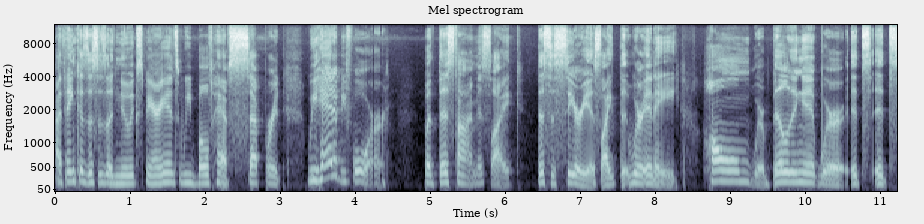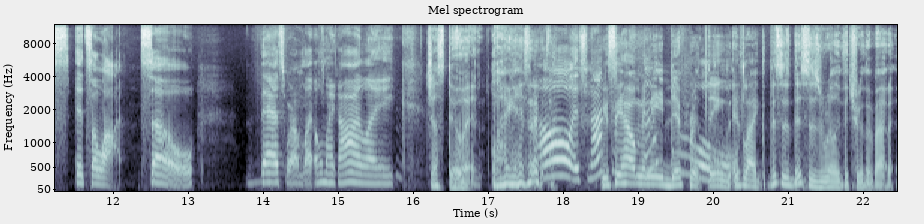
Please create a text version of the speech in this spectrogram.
I think cuz this is a new experience, we both have separate we had it before, but this time it's like this is serious. Like we're in a home, we're building it, we're it's it's it's a lot. So that's where I'm like, oh my god, like Just do it. Like it's, oh, it's not. you see how many simple. different things. It's like this is this is really the truth about it.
